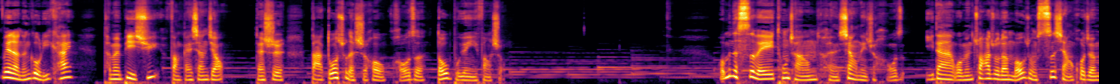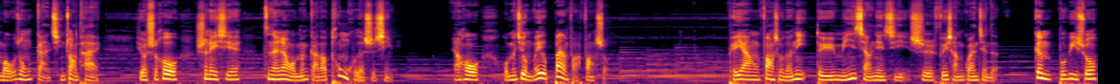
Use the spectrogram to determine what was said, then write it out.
为了能够离开，它们必须放开香蕉。但是，大多数的时候，猴子都不愿意放手。我们的思维通常很像那只猴子，一旦我们抓住了某种思想或者某种感情状态，有时候是那些正在让我们感到痛苦的事情。然后我们就没有办法放手。培养放手能力对于冥想练习是非常关键的，更不必说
